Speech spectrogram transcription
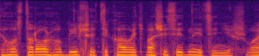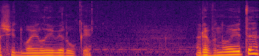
Цього старого більше цікавить ваші сідниці, ніж ваші дбайливі руки. Ревнуєте?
